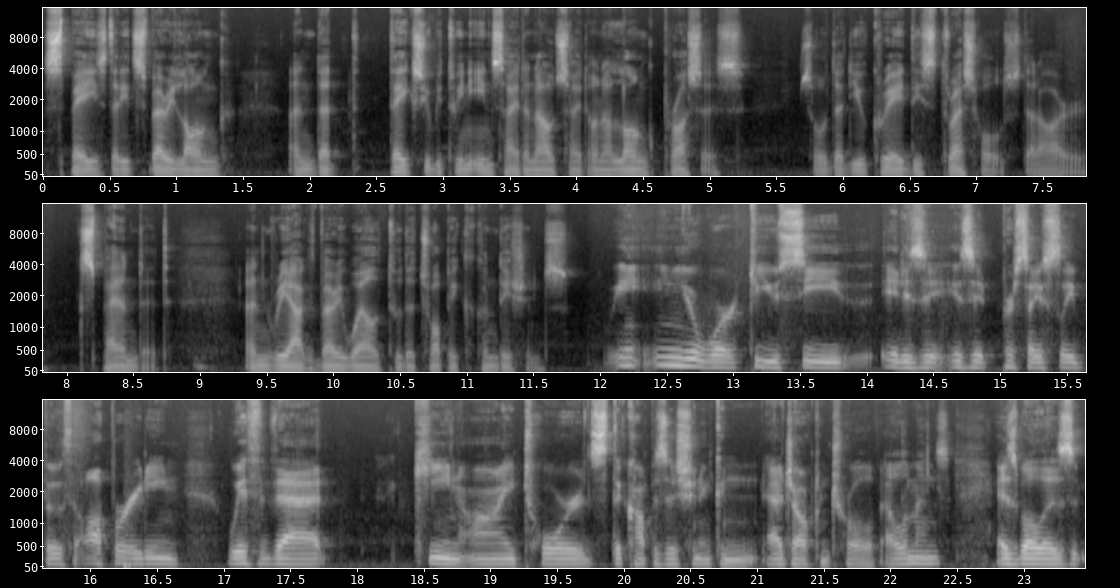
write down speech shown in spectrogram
space that it's very long and that takes you between inside and outside on a long process so that you create these thresholds that are expanded and react very well to the tropic conditions in your work do you see it is it is it precisely both operating with that keen eye towards the composition and con- agile control of elements as well as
